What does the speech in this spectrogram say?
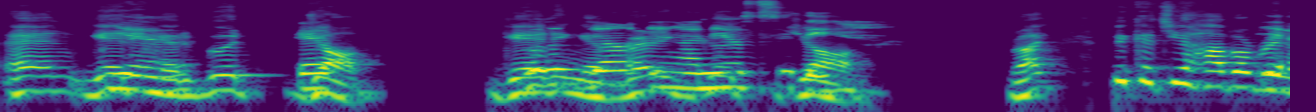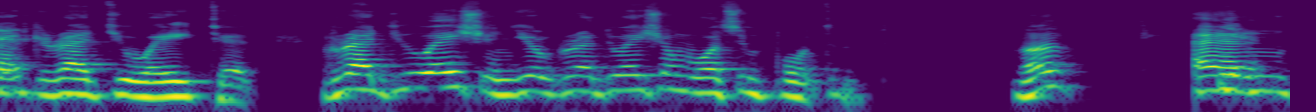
and getting a good Get job getting a job very a new good job right? Because you have already Yes. graduated. Graduation your graduation was important huh? And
